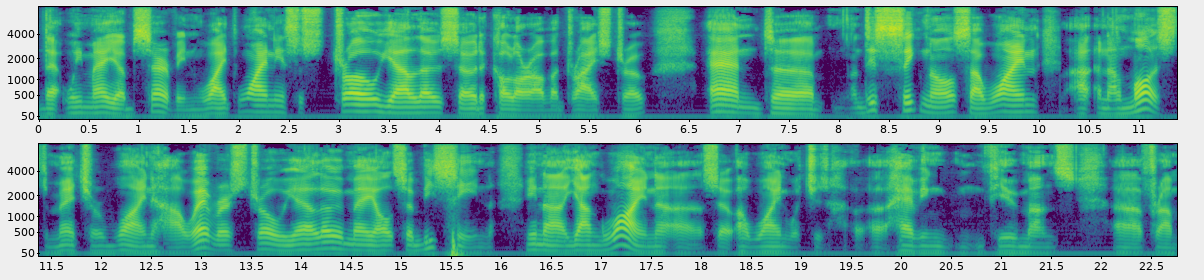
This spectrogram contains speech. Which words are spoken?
that we may observe in white wine is a straw yellow so the color of a dry straw. And uh, this signals a wine, an almost mature wine. However, straw yellow may also be seen in a young wine, uh, so a wine which is uh, having few months uh, from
